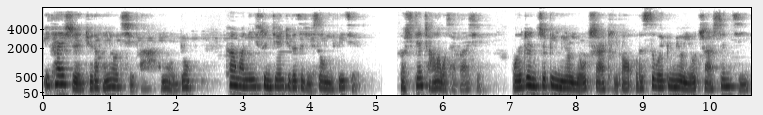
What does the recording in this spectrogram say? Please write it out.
一开始觉得很有启发，很有用，看完的一瞬间觉得自己受益匪浅。可时间长了，我才发现我的认知并没有由此而提高，我的思维并没有由此而升级，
